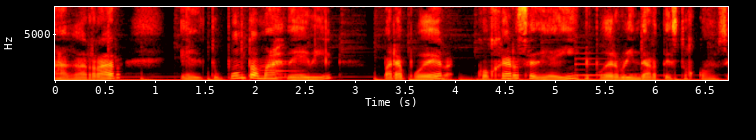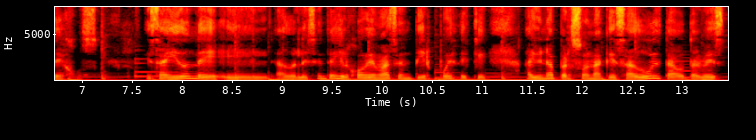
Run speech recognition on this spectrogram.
agarrar el, tu punto más débil para poder cogerse de ahí y poder brindarte estos consejos. Es ahí donde el adolescente y el joven va a sentir pues de que hay una persona que es adulta o tal vez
